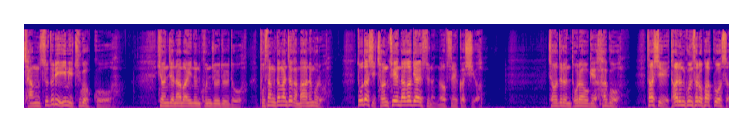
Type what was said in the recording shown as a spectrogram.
장수들이 이미 죽었고 현재 남아 있는 군졸들도 부상당한 자가 많으므로 또다시 전투에 나가게 할 수는 없을 것이오. 저들은 돌아오게 하고 다시 다른 군사로 바꾸어서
